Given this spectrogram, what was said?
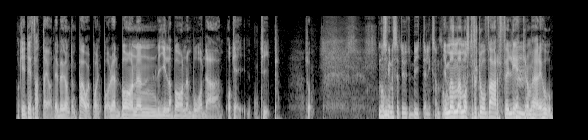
Okej, det fattar jag. Det behöver jag inte en powerpoint på. Rädda Barnen, vi gillar barnen båda. Okej, typ. Så det måste finnas ett utbyte liksom. Man, man måste förstå varför leker Mm. de här ihop.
